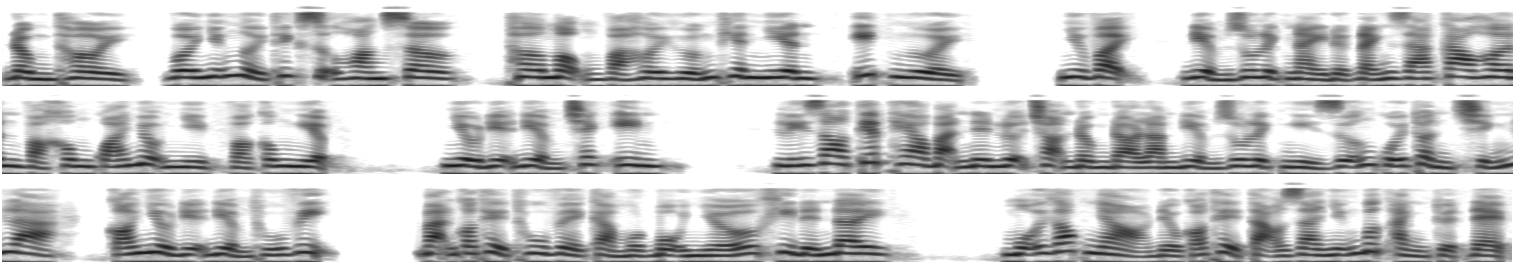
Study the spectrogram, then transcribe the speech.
Đồng thời, với những người thích sự hoang sơ, thơ mộng và hơi hướng thiên nhiên, ít người. Như vậy, điểm du lịch này được đánh giá cao hơn và không quá nhộn nhịp và công nghiệp. Nhiều địa điểm check-in. Lý do tiếp theo bạn nên lựa chọn Đồng đỏ làm điểm du lịch nghỉ dưỡng cuối tuần chính là có nhiều địa điểm thú vị. Bạn có thể thu về cả một bộ nhớ khi đến đây. Mỗi góc nhỏ đều có thể tạo ra những bức ảnh tuyệt đẹp,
